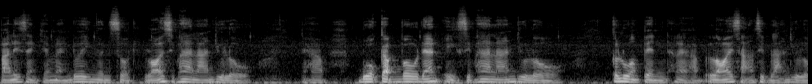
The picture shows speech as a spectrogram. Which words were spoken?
ปารีสแซงต์แชร์แมงด้วยเงินสด 115 ล้านยูโรนะครับบวกกับโบนัสอีก 15 ล้านยูโรก็รวมเป็นเท่าไหร่ครับ 130 ล้านยูโร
